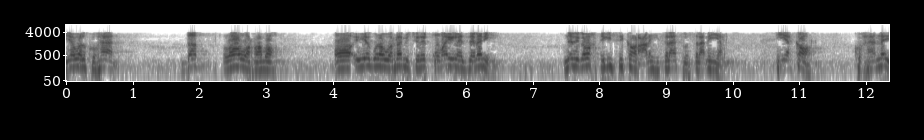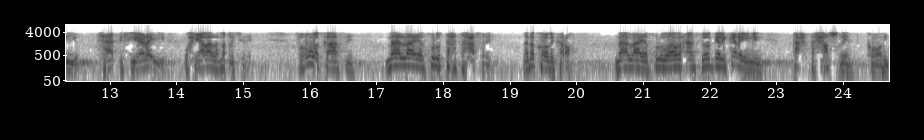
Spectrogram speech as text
iyo walkuhaan dad loo waramo oo iyaguna warrami jiray qubayla zamanihi. Nebiga waktigiisii ka hor calayhi salaatu wasalaam in yar. In yar ka hor kuhaano iyo haatif yeedho iyo waxyaabaa la maqli jiray. Fa huwa kaasi maa laa yadkhulu taxta xasrin lama koobi karo. Maa laa yadkhulu waa waxaan soo geli karaynin taxta xasrin koobid.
